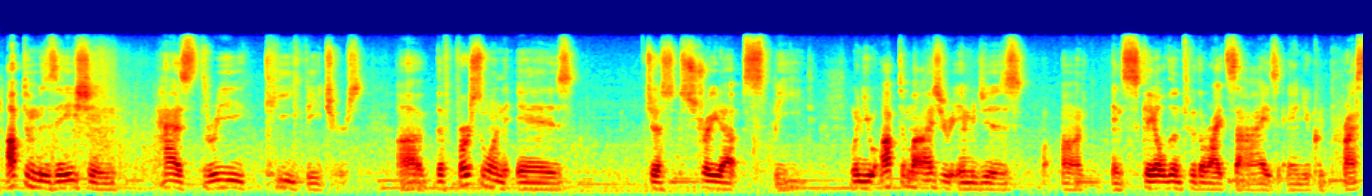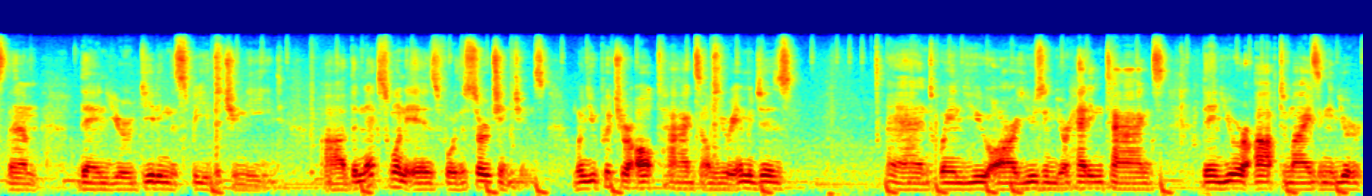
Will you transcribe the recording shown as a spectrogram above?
Optimization has three key features. Uh, the first one is just straight up speed. When you optimize your images uh, and scale them to the right size and you compress them, then you're getting the speed that you need. Uh, the next one is for the search engines. When you put your alt tags on your images and when you are using your heading tags, then you are optimizing and you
